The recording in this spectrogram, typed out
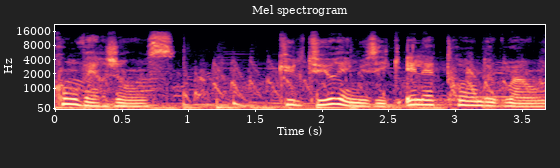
Convergence. Culture et musique électro-underground.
